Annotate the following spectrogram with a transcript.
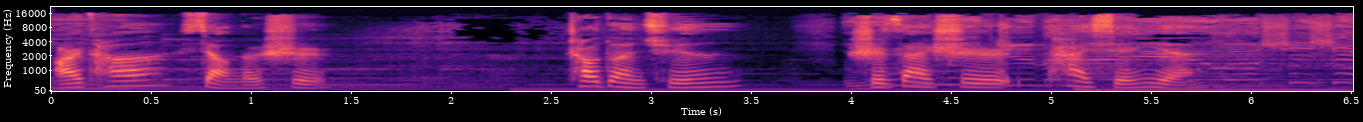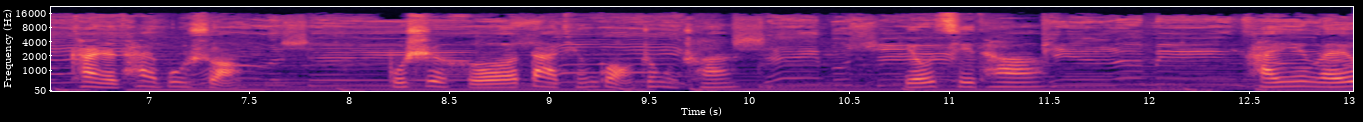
而他想的是，超短裙实在是太显眼，看着太不爽。不适合大庭广众穿，尤其他还因为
